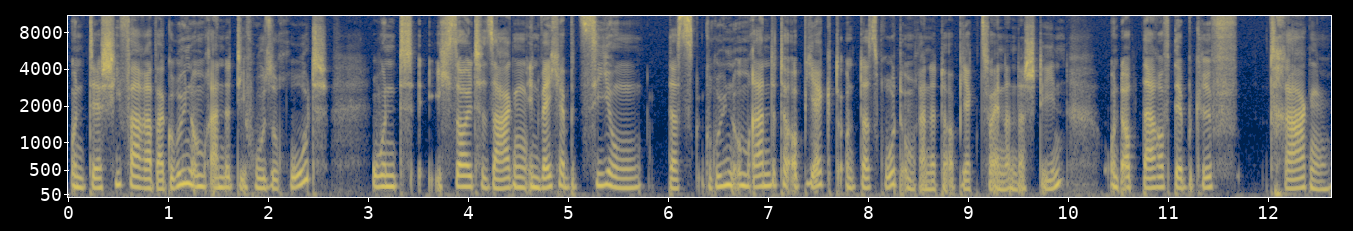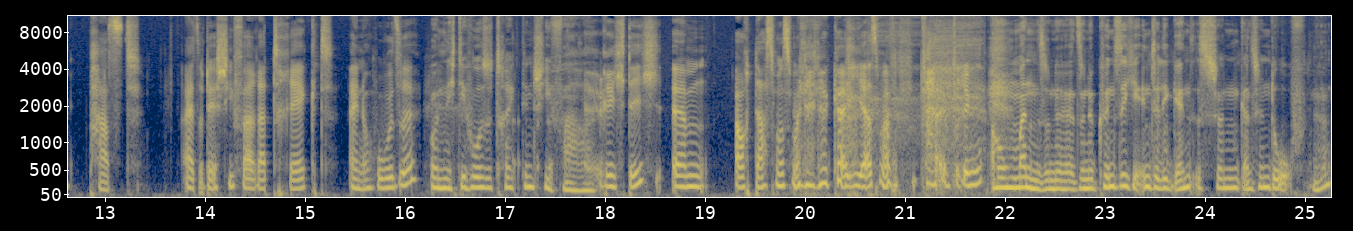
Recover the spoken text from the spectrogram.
und der Skifahrer war grün umrandet, die Hose rot. Und ich sollte sagen, in welcher Beziehung das grün umrandete Objekt und das rot umrandete Objekt zueinander stehen und ob darauf der Begriff tragen passt. Also der Skifahrer trägt eine Hose. Und nicht die Hose trägt den Skifahrer. Richtig. Ähm, auch das muss man in der KI erstmal beibringen. Oh Mann, so eine, so eine künstliche Intelligenz ist schon ganz schön doof. Ne?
